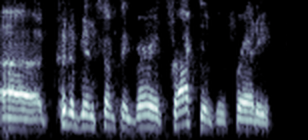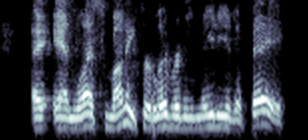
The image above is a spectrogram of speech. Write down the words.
uh, could have been something very attractive for Freddie and less money for Liberty Media to pay.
